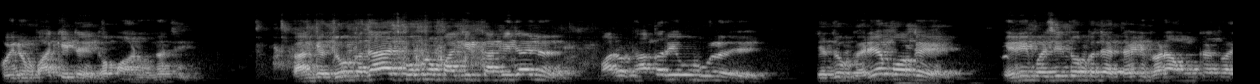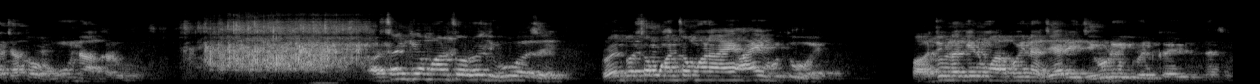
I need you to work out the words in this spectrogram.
કોઈનું પાકીટ કપાણું નથી. કારણ કે જો કદાચ કોકનું પાકીટ કાપી જાય ને મારો ઠાકર એવું બોલે છે કે જો ઘરે પોકે એની પછી તો કદાચ ત્રણ ઘણા મુકાતવાય જતો હું ના કરવું અસંખ્ય માણસો રોજ હુવે છે. રોજ બસો પાંચસો માણસ અહીં અહીં હોતું હોય. હજુ લગીરમાં કોઈને ઝેરી જીવડ્યું કોઈને કહ્યું નથી.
